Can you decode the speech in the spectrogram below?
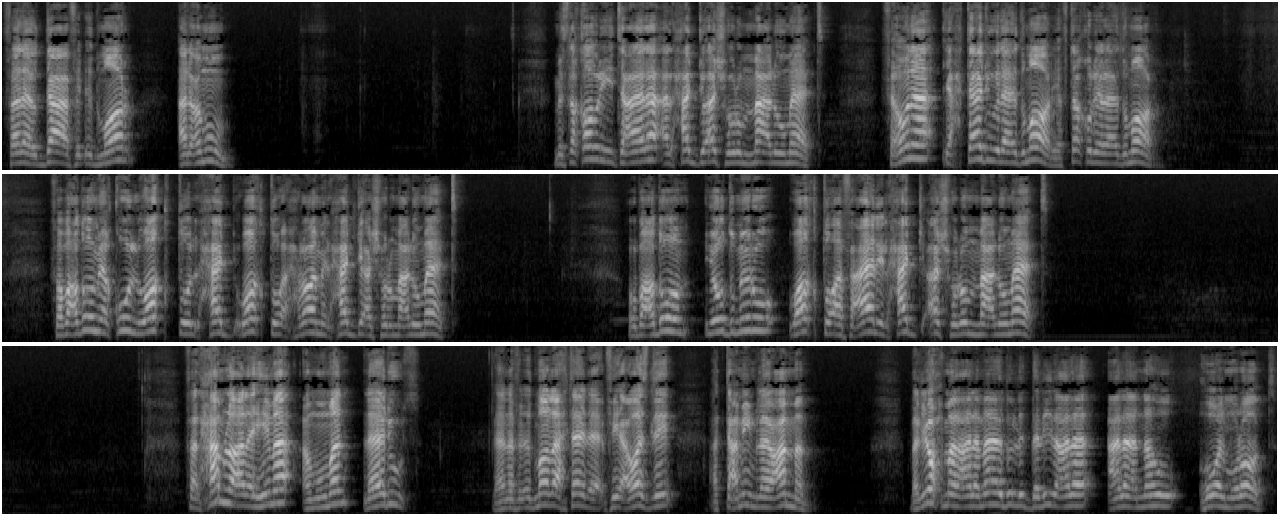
فلا يدعى في الإضمار العموم. مثل قوله تعالى الحج أشهر معلومات. فهنا يحتاج إلى إضمار يفتقر إلى إضمار. فبعضهم يقول وقت الحج وقت إحرام الحج أشهر معلومات. وبعضهم يضمر وقت أفعال الحج أشهر معلومات. فالحمل عليهما عموما لا يجوز لأن في الإضمار لا يحتاج في إعواز للتعميم لا يعمم. بل يحمل على ما يدل الدليل على على أنه هو المراد.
